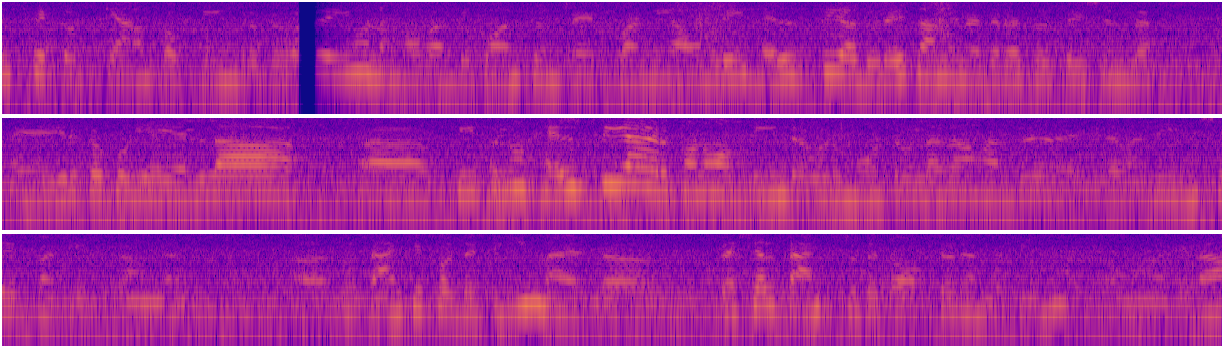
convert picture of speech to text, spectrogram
ஹெல்த் செக்அப் கேம்ப் அப்படின்றது அதையும் நம்ம வந்து கான்சென்ட்ரேட் பண்ணி அவங்களையும் ஹெல்த்தியாக துரைசாமி நகர் அசோசியேஷனில் இருக்கக்கூடிய எல்லா பீப்புளும் ஹெல்த்தியாக இருக்கணும் அப்படின்ற ஒரு மோட்டோவில் தான் வந்து இதை வந்து இனிஷியேட் பண்ணியிருக்காங்க. ஸோ தேங்க்யூ ஃபார் த டீம் அண்ட் ஸ்பெஷல் தேங்க்ஸ் டு த டாக்டர் அண்ட் த டீம் ஏன்னா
